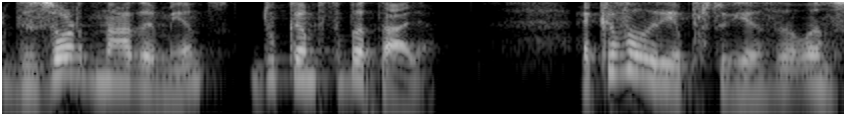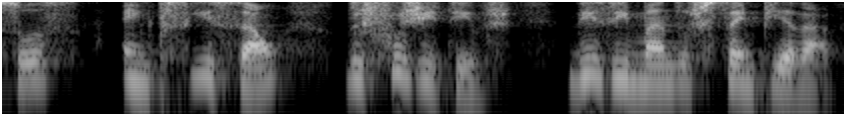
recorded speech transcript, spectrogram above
desordenadamente do campo de batalha. A cavalaria portuguesa lançou-se em perseguição dos fugitivos dizimando-os sem piedade.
